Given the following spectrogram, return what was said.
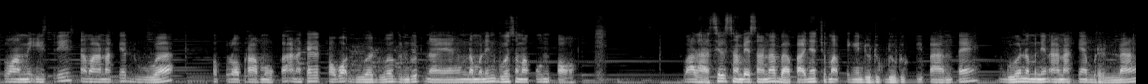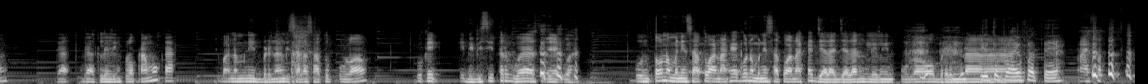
suami istri sama anaknya dua ke Pulau Pramuka anaknya cowok dua-dua gendut nah yang nemenin gue sama Kunto walhasil sampai sana bapaknya cuma pengen duduk-duduk di pantai. Gue nemenin anaknya berenang. Nggak nggak keliling Pulau Pramuka. Cuma nemenin berenang di salah satu pulau. Gue kayak, kayak babysitter gue aslinya gue Kunto nemenin satu anaknya gue nemenin satu anaknya jalan-jalan kelilingin pulau berenang. Itu private ya? Private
